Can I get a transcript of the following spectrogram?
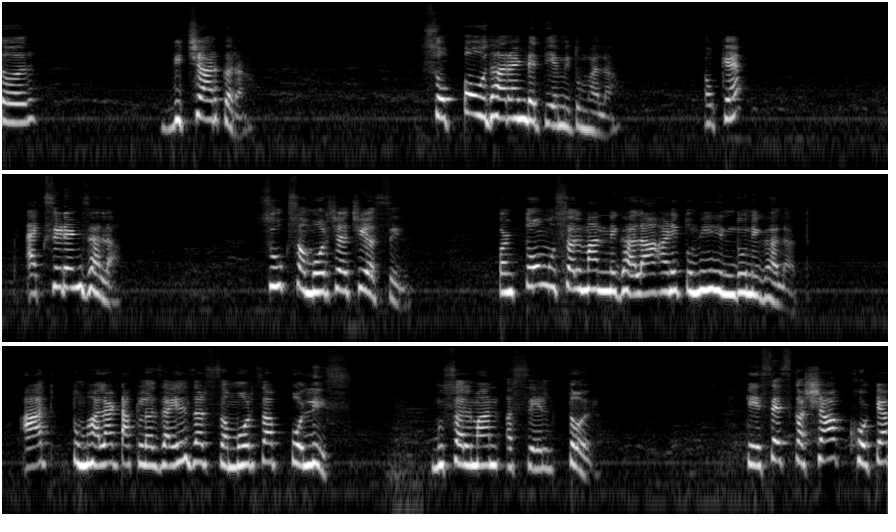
तर विचार करा. सोपं उदाहरण देते मी तुम्हाला. ओके? ॲक्सिडेंट झाला. चूक समोरच्याची असेल पण तो मुसलमान निघाला आणि तुम्ही हिंदू निघालात. आत तुम्हाला टाकलं जाईल जर समोरचा पोलीस मुसलमान असेल तर. केसेस कशा खोट्या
